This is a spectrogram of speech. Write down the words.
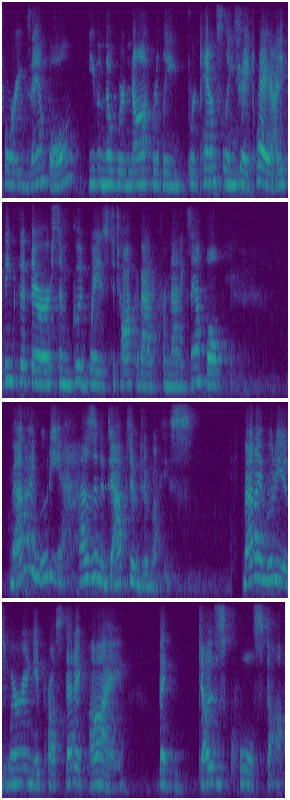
for example, even though we're not really we're canceling JK, I think that there are some good ways to talk about it from that example. Mad Eye Moody has an adaptive device. Mad Eye Moody is wearing a prosthetic eye that does cool stuff.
